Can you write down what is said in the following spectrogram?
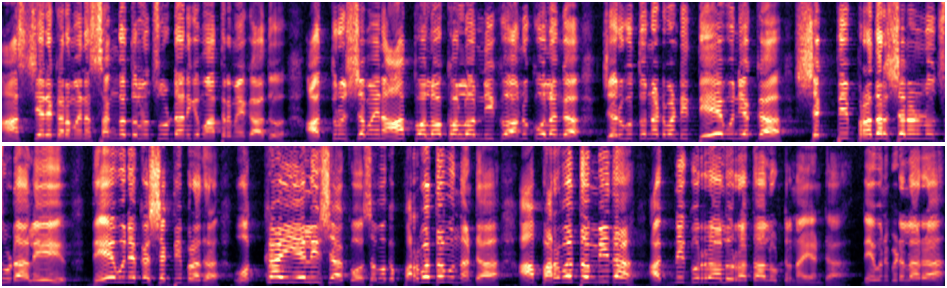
ఆశ్చర్యకరమైన సంగతులను చూడడానికి మాత్రమే కాదు అదృశ్యమైన ఆత్మలోకంలో నీకు అనుకూలంగా జరుగుతున్నటువంటి దేవుని యొక్క శక్తి ప్రదర్శనను చూడాలి. దేవుని యొక్క శక్తి ప్రదర్శన ఒక్క ఏలీషా కోసం ఒక పర్వతం ఉందంట. ఆ పర్వతం మీద అగ్ని గుర్రాలు రథాలు ఉంటున్నాయంట. దేవుని బిడలారా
